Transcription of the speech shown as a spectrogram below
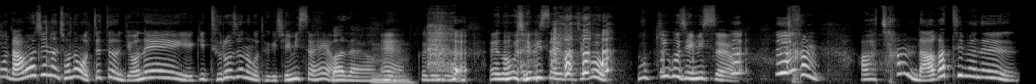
어, 나머지는 저는 어쨌든 연애 얘기 들어주는 거 되게 재밌어 해요 맞아요 네 그리고 네, 너무 재밌어 해가지고 웃기고 재밌어요 참 아, 참, 나 같으면은,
